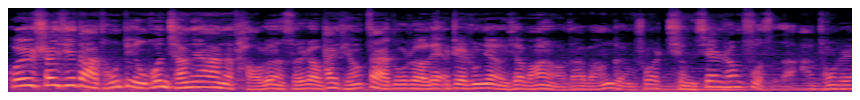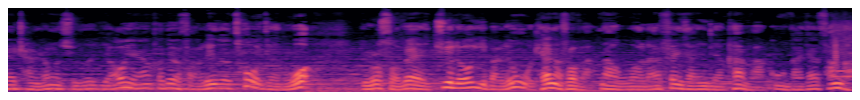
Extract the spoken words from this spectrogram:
关于山西大同订婚强奸案的讨论，随着开庭再度热烈。这中间有些网友在网梗说“请先生赴死”啊，同时也产生了许多谣言和对法律的错误解读，比如所谓拘留一百零五天的说法。那我来分享一点看法，供大家参考。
